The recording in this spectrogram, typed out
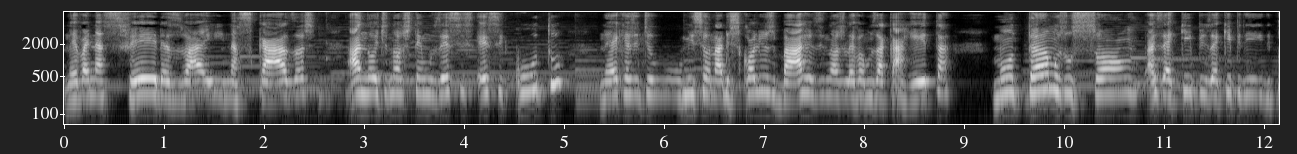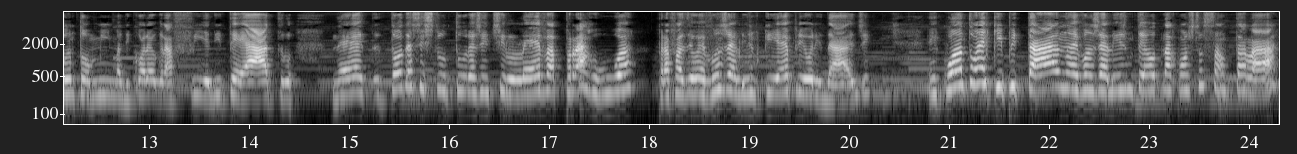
né? vai nas feiras, vai nas casas. À noite nós temos esse, esse culto, né? que a gente, o missionário escolhe os bairros e nós levamos a carreta, montamos o som, as equipes, a equipe de, de pantomima, de coreografia, de teatro, né? Toda essa estrutura a gente leva para a rua para fazer o evangelismo, que é prioridade. Enquanto uma equipe está no evangelismo, tem outra na construção que está lá,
